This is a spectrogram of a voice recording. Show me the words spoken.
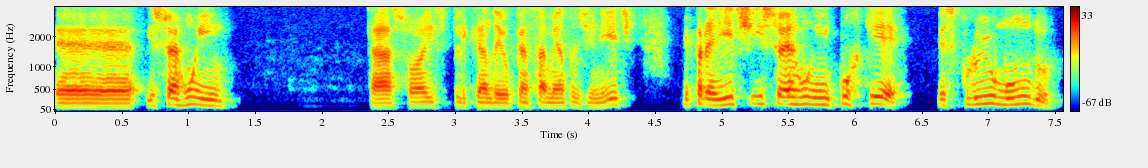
é, isso é ruim. Tá? Só explicando aí o pensamento de Nietzsche. E para Nietzsche isso é ruim, porque exclui o mundo.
